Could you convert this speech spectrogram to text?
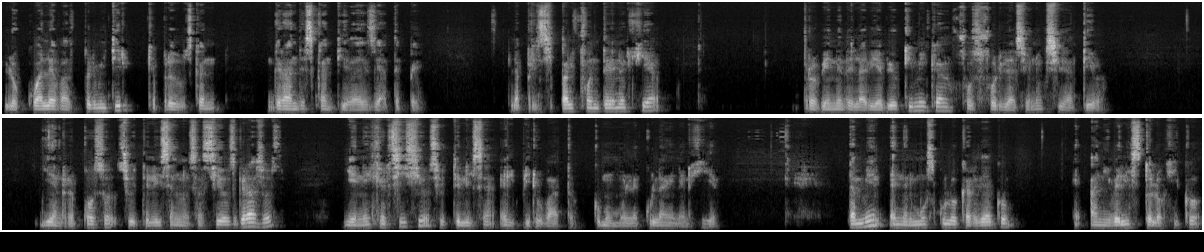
lo cual le va a permitir que produzcan grandes cantidades de ATP. La principal fuente de energía proviene de la vía bioquímica fosforilación oxidativa y en reposo se utilizan los ácidos grasos y en ejercicio se utiliza el piruvato como molécula de energía. También en el músculo cardíaco, a nivel histológico,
